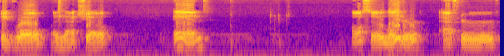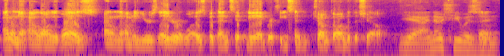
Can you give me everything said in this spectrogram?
big role in that show. And also later, after I don't know how long it was, I don't know how many years later it was, but then Tiffani Amber Thiessen jumped onto the show. Yeah. I know she was So- in.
